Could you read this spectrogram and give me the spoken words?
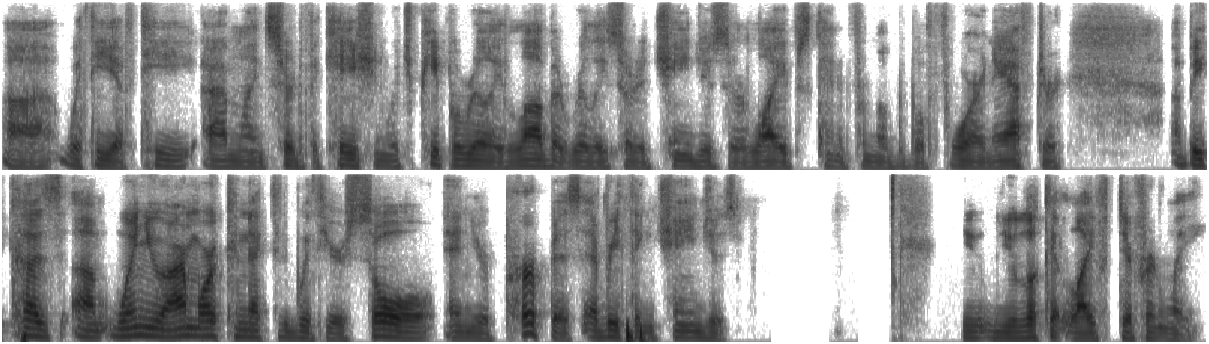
uh, with EFT online certification, which people really love. It really sort of changes their lives kind of from a before and after. Because um, when you are more connected with your soul and your purpose, everything changes. You, you look at life differently.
